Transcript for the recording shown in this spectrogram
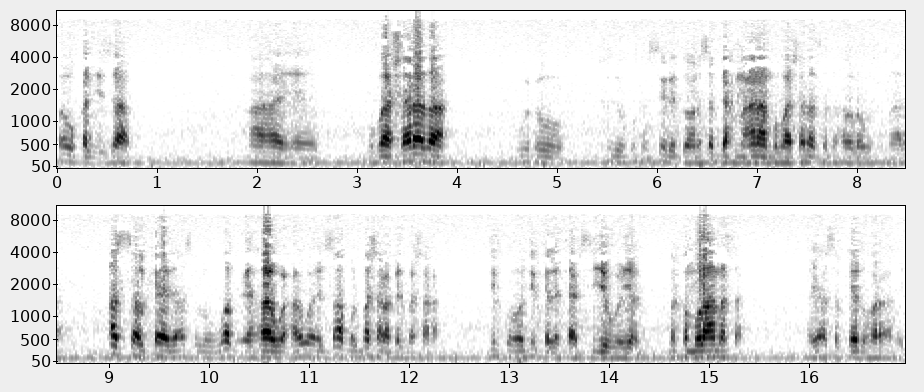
fawqa alizaar mubaasharada wuxuu siduu ku fasiri doono saddex macnaa mubaasharada saddexda loogu isticmaala. Asalkeeda aslu wadcihaa waxaa weye ilsaaqu lbashara bilbashara jirka oo jirka la taabsiiyo weeyaan. Marka mulaamasa ayaa asalkeedu hore ahayd.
